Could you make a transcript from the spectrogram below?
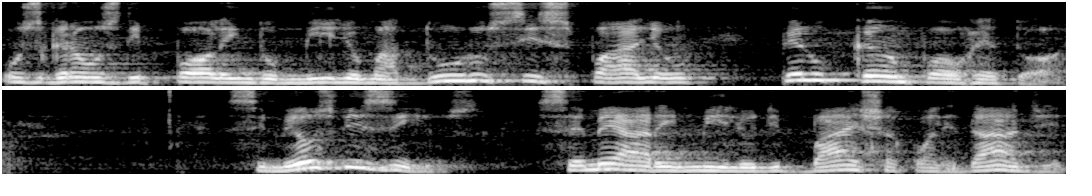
os grãos de pólen do milho maduro se espalham pelo campo ao redor. Se meus vizinhos semearem milho de baixa qualidade,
